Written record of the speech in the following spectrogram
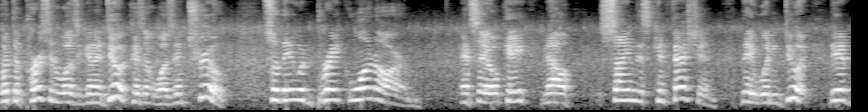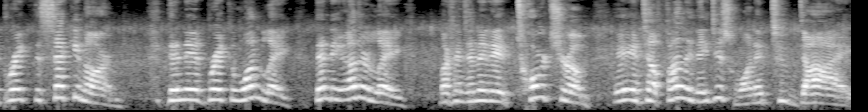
but the person wasn't going to do it because it wasn't true. So they would break one arm and say, okay, now sign this confession. They wouldn't do it. They'd break the second arm. Then they'd break one leg, then the other leg, my friends, and then they'd torture them eh, until finally they just wanted to die.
